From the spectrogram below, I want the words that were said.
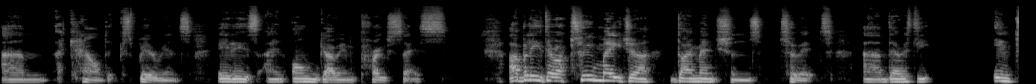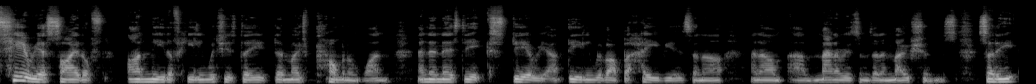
um, account experience, it is an ongoing process. I believe there are two major dimensions to it. Um, there is the interior side of our need of healing, which is the, the most prominent one, and then there's the exterior, dealing with our behaviours and our and our, our, mannerisms and emotions. So the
